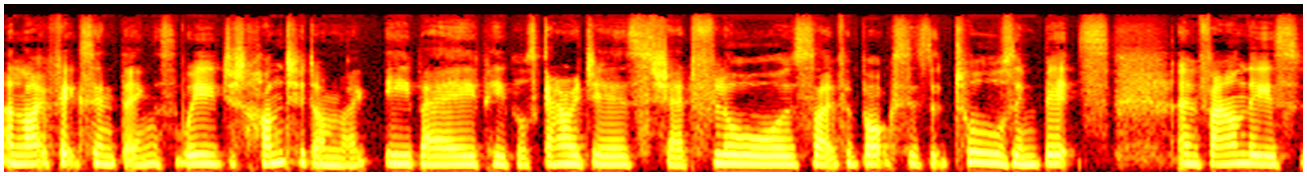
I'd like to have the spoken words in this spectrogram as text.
and like fixing things, we just hunted on like eBay, people's garages, shed floors, like for boxes of tools in bits, and found these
